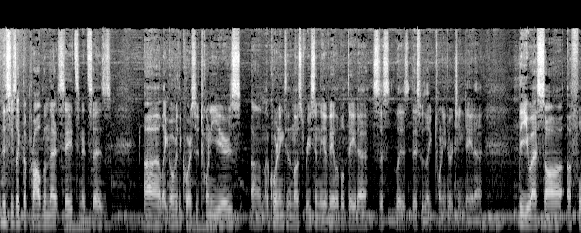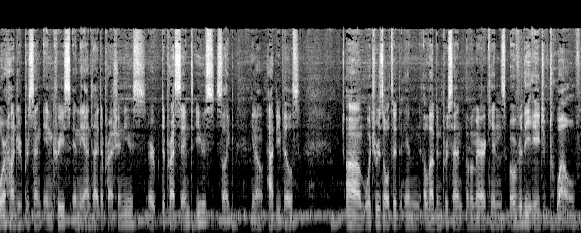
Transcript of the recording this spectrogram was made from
this is like the problem that it states, and it says, uh, like over the course of 20 years, um, according to the most recently available data, this, was like 2013 data. The U.S. saw a 400% increase in the antidepressant use or depressant use, so like you know happy pills, um, which resulted in 11% of Americans over the age of 12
